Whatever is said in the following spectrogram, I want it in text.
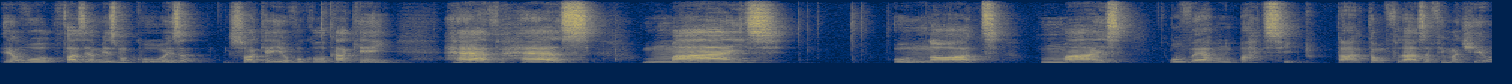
eu vou fazer a mesma coisa, só que aí eu vou colocar quem? Have, has, mais o not, mais o verbo no particípio. Tá? Então, frase afirmativa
